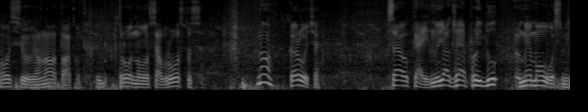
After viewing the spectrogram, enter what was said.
Ось воно отак от. Тронулося в ростус. Ну, коротше, все окей. Ну як же я пройду мимо осмій?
